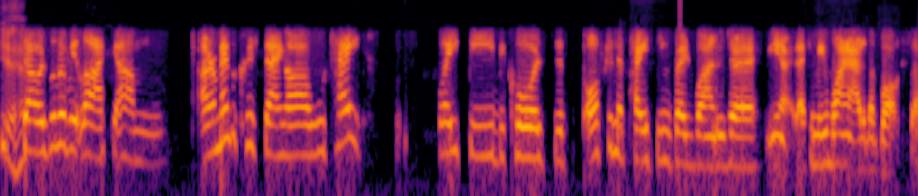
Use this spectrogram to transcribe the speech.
Yeah. So it was a little bit like, um, I remember Chris saying, oh, we'll take Sleepy because the, often the pacing bred ones are, you know, they can be one out of the box. So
